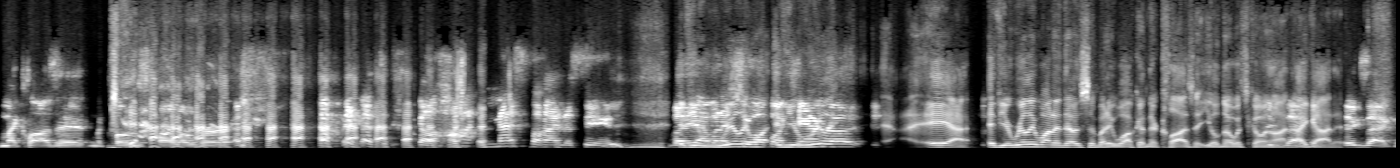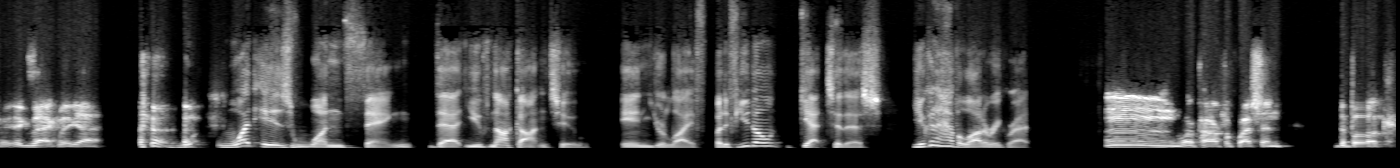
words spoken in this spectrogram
my closet and the clothes all over. a hot mess behind the scenes. But if yeah, when really I show want, up on camera, really, yeah, if you really want to know somebody, walk in their closet. You'll know what's going exactly, on. I got it. Exactly. Exactly. Yeah. what is one thing that you've not gotten to in your life, but if you don't get to this, you're going to have a lot of regret? Mm, what a powerful question. The book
